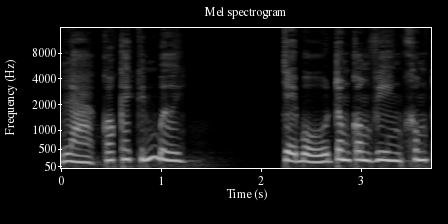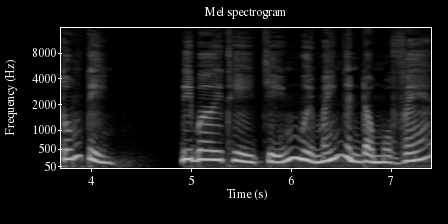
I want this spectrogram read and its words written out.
là có cái kính bơi. Chạy bộ trong công viên không tốn tiền, đi bơi thì chỉ mười mấy nghìn đồng một vé.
